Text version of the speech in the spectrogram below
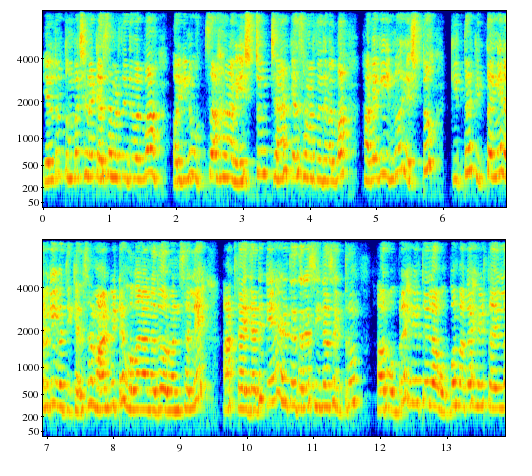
ಎಲ್ಲರೂ ತುಂಬಾ ಚೆನ್ನಾಗಿ ಕೆಲಸ ಮಾಡ್ತಾ ಇದೀವಲ್ವಾ? ಅವ್ರಿಗಿನ್ನೂ ಉತ್ಸಾಹ, ನಾವು ಎಷ್ಟು ಚೆನ್ನಾಗಿ ಕೆಲಸ ಮಾಡ್ತಾ ಇದೀವಲ್ವಾ? ಹಾಗಾಗಿ ಇನ್ನೂ ಎಷ್ಟು ಕಿತ್ತ ಕಿತ್ತಂಗೆ ನಮಗೆ ಇವತ್ತು ಕೆಲಸ ಮಾಡಿಬಿಟ್ಟೆ ಹೋಗೋಣ ಅನ್ನೋದು ಅವ್ರ ಮನಸ್ಸಲ್ಲಿ ಆಗ್ತಾ ಇದೆ. ಅದಕ್ಕೆ ಏನ್ ಹೇಳ್ತಾ ಇದ್ದಾರೆ ಸೀನಾ ಸೆಟ್ರು? ಅವ್ರು ಒಬ್ಬರೇ ಹೇಳ್ತಾ ಇಲ್ಲ, ಒಬ್ಬ ಮಗ ಹೇಳ್ತಾ ಇಲ್ಲ.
